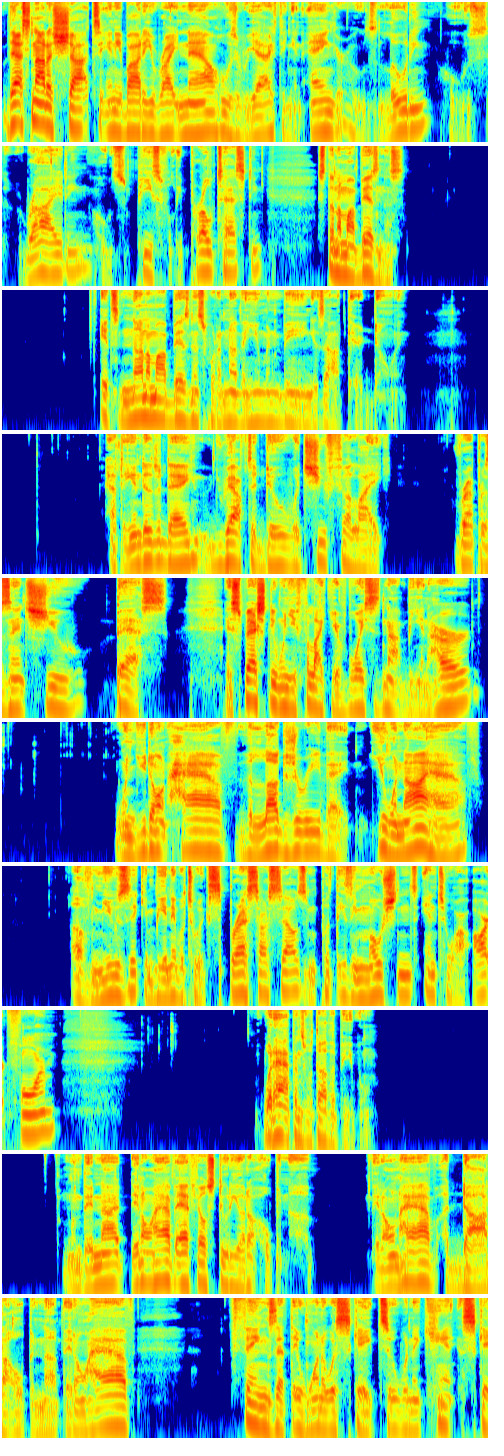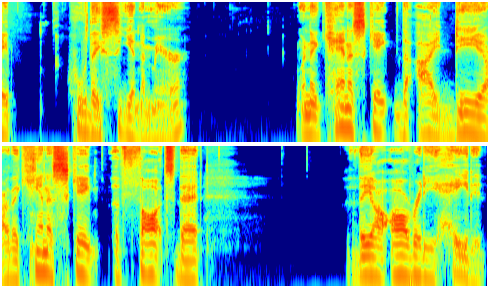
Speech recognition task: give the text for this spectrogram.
that's not a shot to anybody right now who's reacting in anger, who's looting, who's rioting, who's peacefully protesting. It's none of my business. It's none of my business what another human being is out there doing. At the end of the day, you have to do what you feel like represents you best, especially when you feel like your voice is not being heard, when you don't have the luxury that you and I have of music and being able to express ourselves and put these emotions into our art form. What happens with other people? When they're not, they don't have FL Studio to open up. They don't have a DAW to open up. They don't have things that they want to escape to when they can't escape who they see in the mirror. When they can't escape the idea or they can't escape the thoughts that they are already hated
